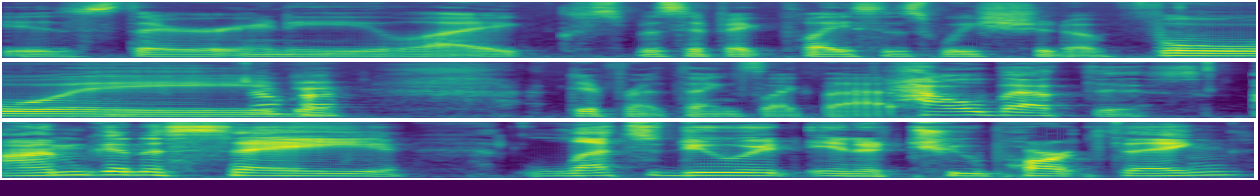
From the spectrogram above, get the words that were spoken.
is there any like specific places we should avoid? Okay. Different things like that. How about this? I'm gonna say let's do it in a two part thing.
